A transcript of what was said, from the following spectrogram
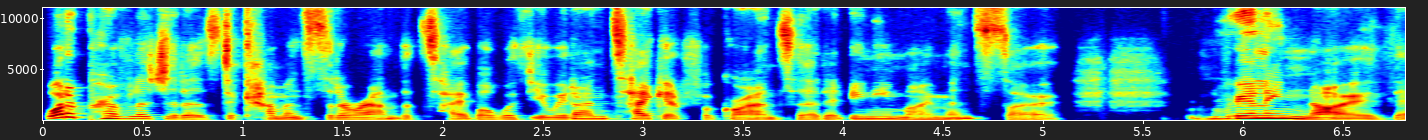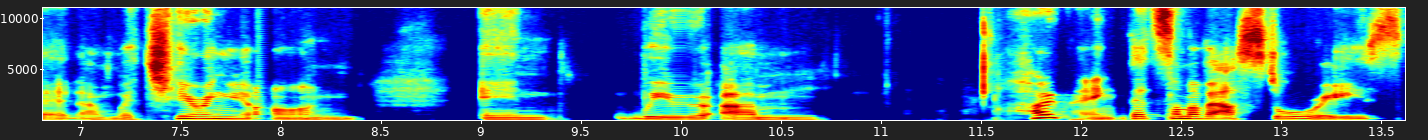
what a privilege it is to come and sit around the table with you. We don't take it for granted at any moment. So, really know that um, we're cheering you on and we're um, hoping that some of our stories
